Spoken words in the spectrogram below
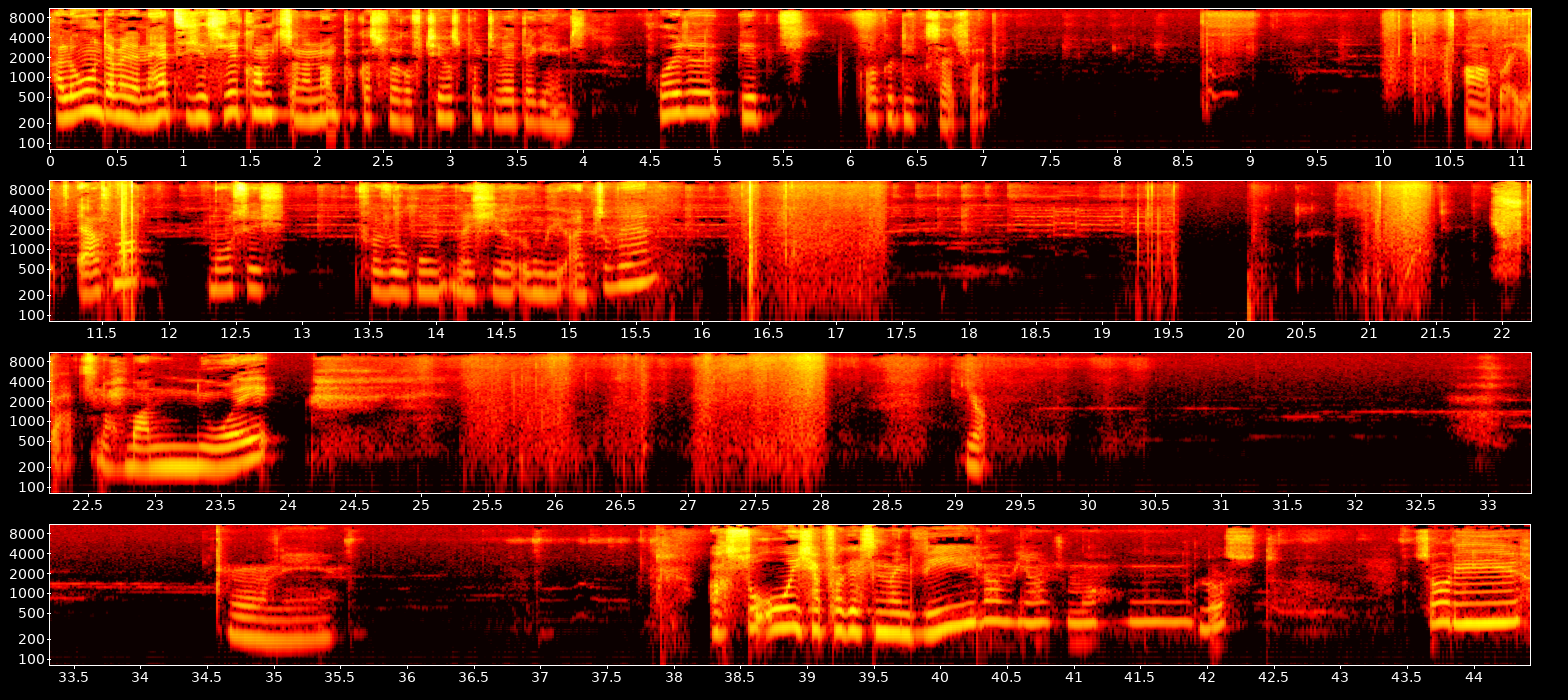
Hallo und damit ein herzliches Willkommen zu einer neuen Podcast-Folge auf Theos.welt der Games. Heute gibt's League Sideswipe. Aber jetzt erstmal muss ich versuchen, mich hier irgendwie einzuwählen. Ich starte nochmal neu. Ja. Oh nee. Ach so, oh, ich habe vergessen, mein WLAN wieder zu machen. Lost. Sorry.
